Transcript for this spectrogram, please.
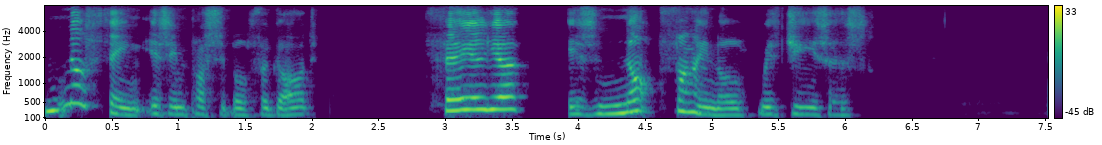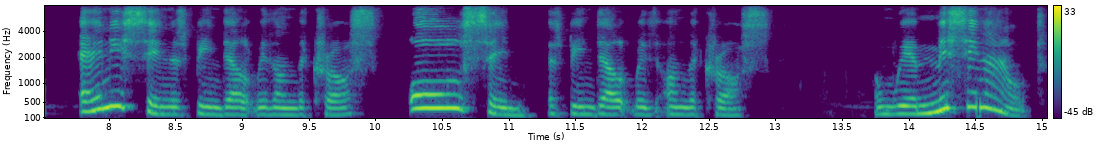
nothing is impossible for God. Failure is not final with Jesus. Any sin has been dealt with on the cross. All sin has been dealt with on the cross. And we're missing out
